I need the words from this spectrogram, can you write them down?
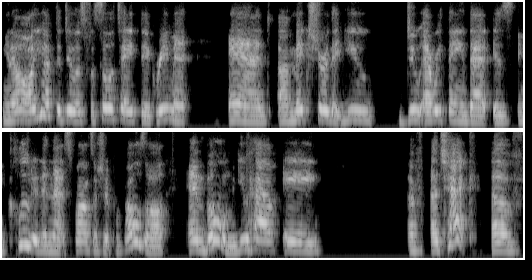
You know, all you have to do is facilitate the agreement and uh, make sure that you do everything that is included in that sponsorship proposal, and boom, you have a a, a check of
